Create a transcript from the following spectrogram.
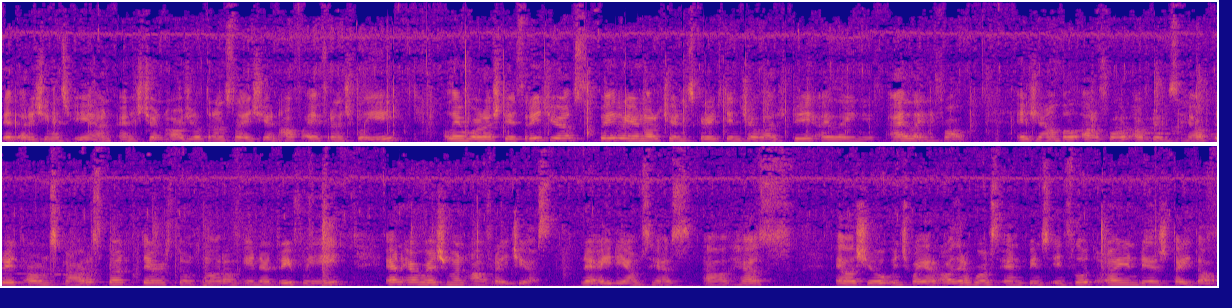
That originates in an John Ozell translation of a French play L'embarras des riches by Leonard James Christine Solas de Fall. Example, all four of them have three own scars, but there's no norm in the trivia and embarrassment of riches. The idiom has, uh, has also inspired other works and pins include in their title.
